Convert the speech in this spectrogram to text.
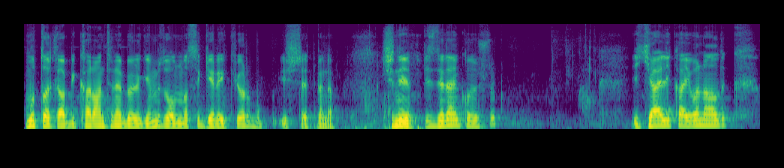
mutlaka bir karantina bölgemiz olması gerekiyor bu işletmede. Şimdi biz neden konuştuk? 2 aylık hayvan aldık.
